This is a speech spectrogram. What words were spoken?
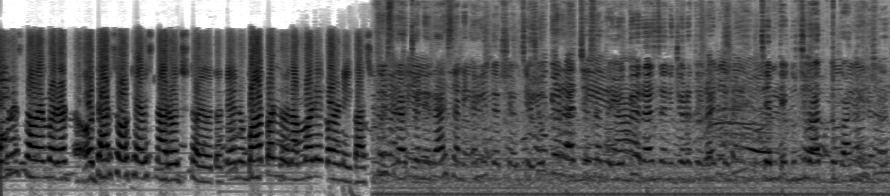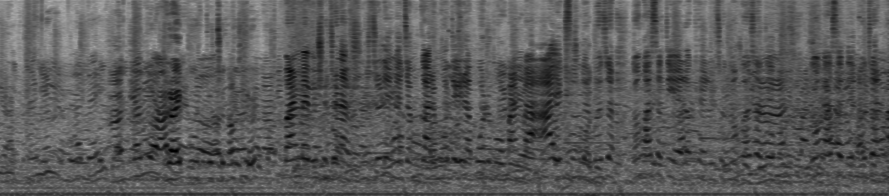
ઓગણીસ નવેમ્બર અઢારસો અઠ્યાવીસ ના રોજ થયો હતો તેનું બાળપણનું નામ મણિકર્ણિકા છે ત્રીસ રાજ્યોની રાજધાની અહીં દર્શાવેલ છે યોગ્ય રાજ્ય સાથે યોગ્ય રાજધાની જોડતી રાજ્ય જેમ કે ગુજરાત તો ગાંધીનગર રાયપુર તો છત્તીસગઢ. પાંડે વિશે જણાવીશ વીજળીને ચમકારે મોતીના પોડવો પાંડવા. આ એક સુંદર ભજન. ગંગા સતીએ લખેલું છે. ગંગા સતીનો ગંગા સતીનો જન્મ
